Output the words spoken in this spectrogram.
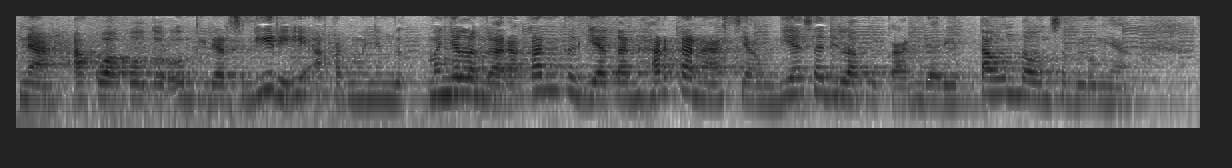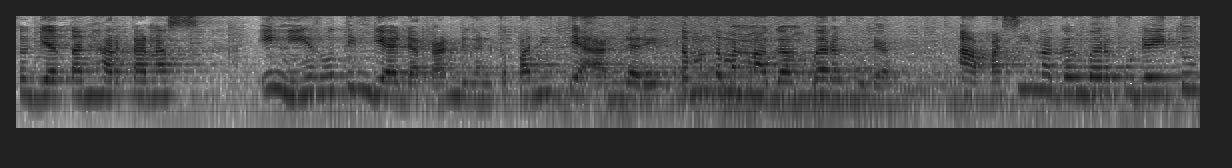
Nah, Aquakultur Untidar sendiri akan menyelenggarakan kegiatan Harkanas yang biasa dilakukan dari tahun-tahun sebelumnya. Kegiatan Harkanas ini rutin diadakan dengan kepanitiaan dari teman-teman magang Barakuda. Apa sih magang Barakuda itu?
